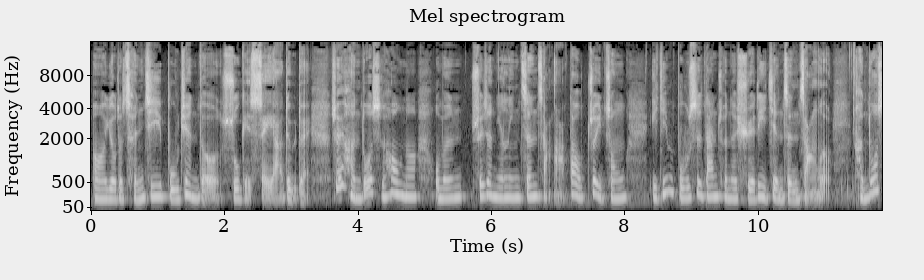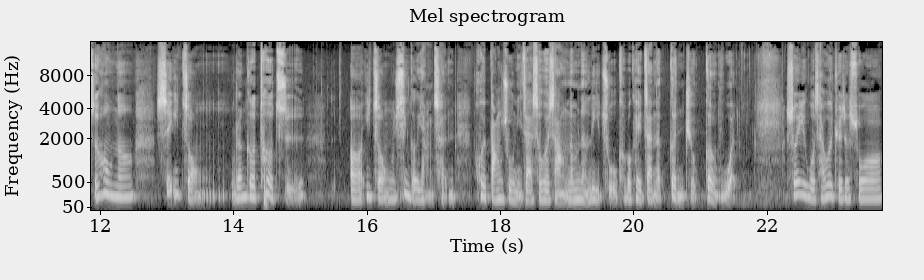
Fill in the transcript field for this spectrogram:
呃有的成绩，不见得输给谁啊，对不对？所以很多时候呢，我们随着年龄增长啊，到最终已经不是单纯的学历见增长了。很多时候呢，是一种人格特质，呃，一种性格养成，会帮助你在社会上能不能立足，可不可以站得更久、更稳。所以我才会觉得说，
